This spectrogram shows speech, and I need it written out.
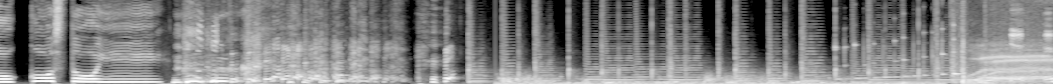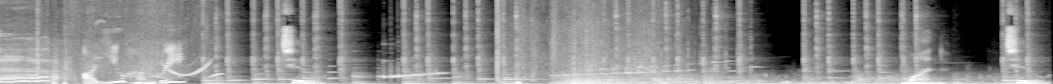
CoCosToy. Are you hungry? Two. One, two.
